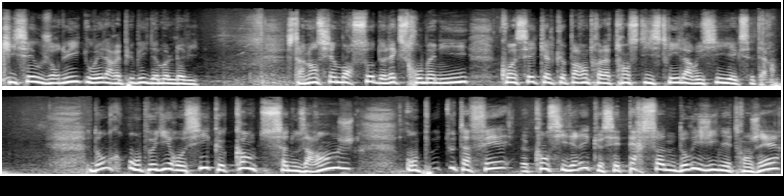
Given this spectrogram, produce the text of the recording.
Qui sait aujourd'hui où est la République de Moldavie? C'est un ancien morceau de l'ex-Roumanie, coincé quelque part entre la Transnistrie, la Russie, etc. Donc on peut dire aussi que quand ça nous arrange, on peut tout à fait considérer que ces personnes d'origine étrangère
